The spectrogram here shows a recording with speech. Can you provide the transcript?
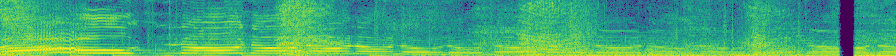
Oh no no no no no no no no no no no no no.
